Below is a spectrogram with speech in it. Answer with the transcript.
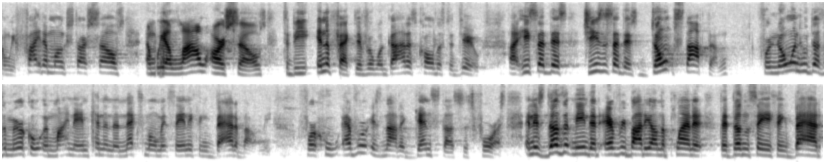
and we fight amongst ourselves and we allow ourselves to be ineffective at what God has called us to do. Uh, he said this, Jesus said this, don't stop them, for no one who does a miracle in my name can in the next moment say anything bad about me. For whoever is not against us is for us. And this doesn't mean that everybody on the planet that doesn't say anything bad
